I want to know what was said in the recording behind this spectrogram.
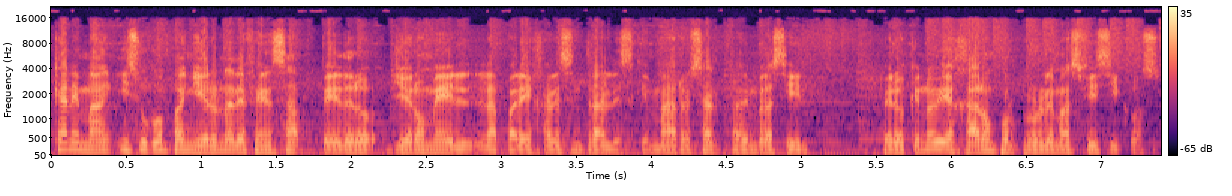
Kahneman y su compañero en la defensa Pedro Jeromel, la pareja de centrales que más resalta en Brasil, pero que no viajaron por problemas físicos.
